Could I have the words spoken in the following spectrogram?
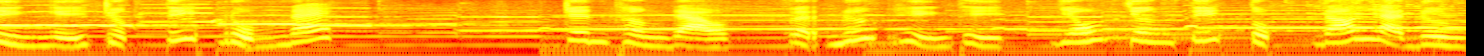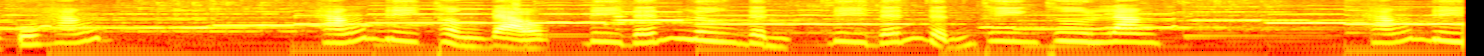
liền nghĩ trực tiếp đụng nát. Trên thần đạo, vệt nước hiện thị, dấu chân tiếp tục, đó là đường của hắn Hắn đi thần đạo, đi đến lương đình, đi đến đỉnh thiên thư lăng Hắn đi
